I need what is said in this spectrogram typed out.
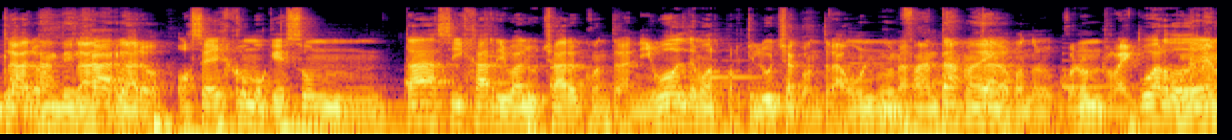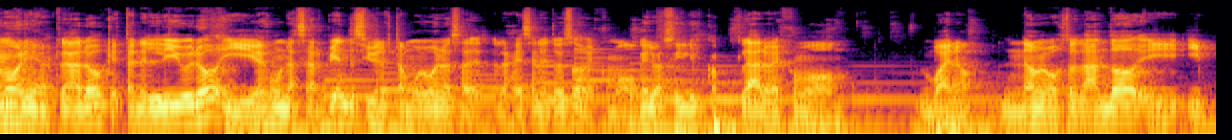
Claro, importante de claro, Harry. claro. O sea, es como que es un. Así, Harry va a luchar contra ni Voldemort, porque lucha contra un. Un fantasma de Claro, él. con, un recuerdo Una de memoria. Claro, que está en el libro y es una serpiente. Si bien está muy buena las escenas y todo eso, es como. del basilisco. Claro, es como. Bueno, no me gustó tanto y, y-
